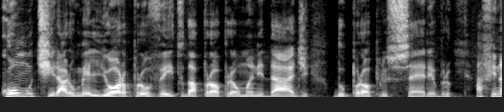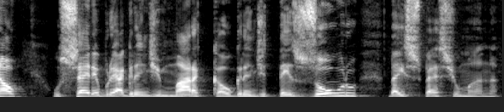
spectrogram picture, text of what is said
como tirar o melhor proveito da própria humanidade, do próprio cérebro. Afinal, o cérebro é a grande marca, o grande tesouro da espécie humana.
